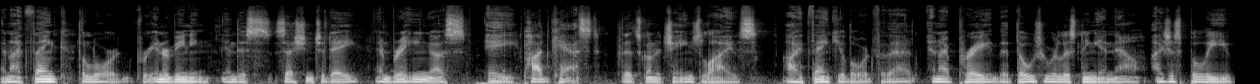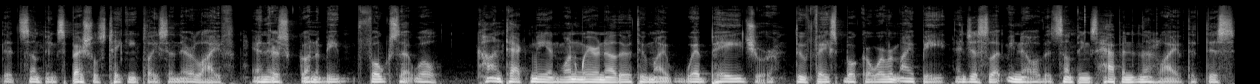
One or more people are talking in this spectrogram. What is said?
And I thank the Lord for intervening in this session today and bringing us a podcast that's going to change lives. I thank you, Lord, for that. And I pray that those who are listening in now, I just believe that something special is taking place in their life. And there's going to be folks that will contact me in one way or another through my web page or through Facebook or wherever it might be, and just let me know that something's happened in their life, that this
